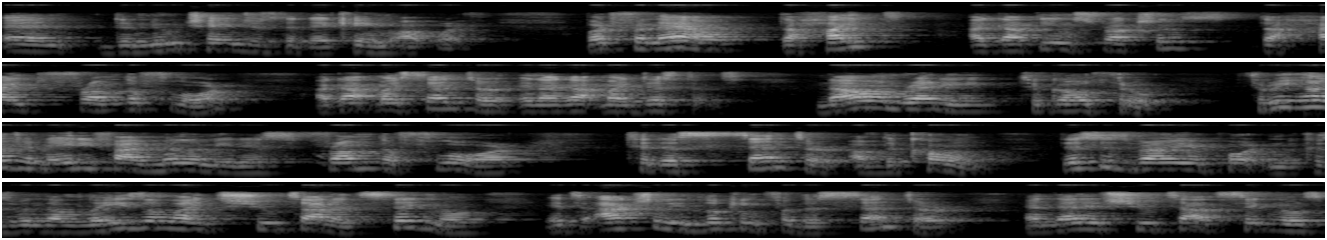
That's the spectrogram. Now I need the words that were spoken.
and the new changes that they came up with. But for now, the height, I got the instructions, the height from the floor. I got my center and I got my distance. Now I'm ready to go through 385 millimeters from the floor to the center of the cone. This is very important because when the laser light shoots out its signal, it's actually looking for the center and then it shoots out signals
